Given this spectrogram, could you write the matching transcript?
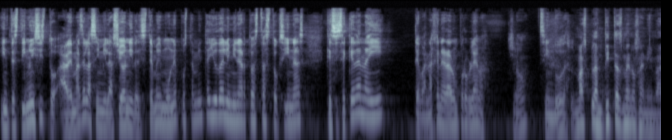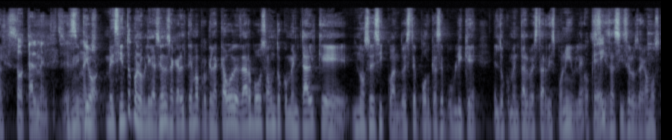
intestino, insisto, además de la asimilación y del sistema inmune, pues también te ayuda a eliminar todas estas toxinas que si se quedan ahí te van a generar un problema. ¿No? Sin duda. Más plantitas, menos animales. Totalmente. Definitivo. Me siento con la obligación de sacar el tema porque le acabo de dar voz a un documental que no sé si cuando este podcast se publique el documental va a estar disponible. Si es así, se los dejamos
